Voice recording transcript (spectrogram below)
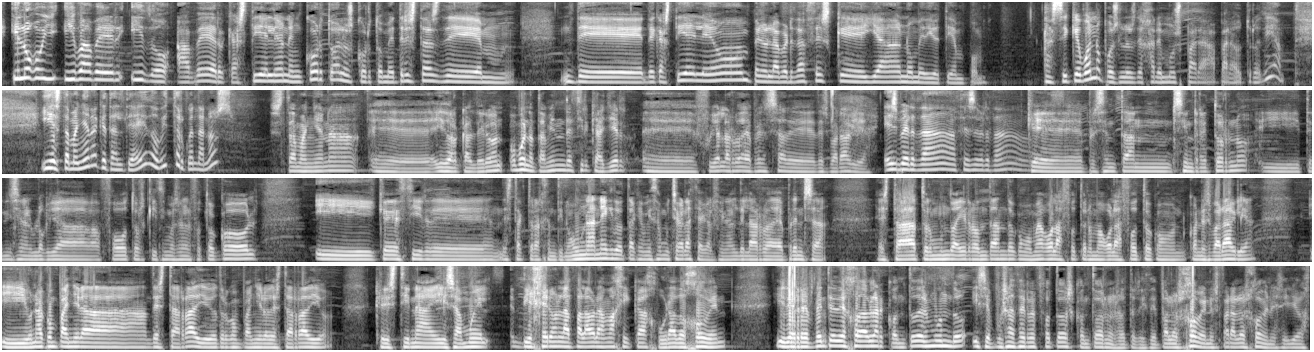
Y luego iba a haber ido a ver Castilla y León en corto, a los cortometristas de, mm, de, de Castilla y León, pero la verdad es que ya no me dio tiempo. Así que bueno, pues los dejaremos para, para otro día. ¿Y esta mañana qué tal te ha ido, Víctor? Cuéntanos. Esta mañana eh, he ido al Calderón. O bueno, también decir que ayer eh, fui a la rueda de prensa de Desbaraglia, Es verdad, es verdad. que presentan Sin Retorno y tenéis en el blog ya fotos que hicimos en el fotocall. Y qué decir de, de este actor argentino. Una anécdota que me hizo mucha gracia que al final de la rueda de prensa está todo el mundo ahí rondando, como me hago la foto, no me hago la foto con, con Esbaraglia. Y una compañera de esta radio y otro compañero de esta radio, Cristina y Samuel, dijeron la palabra mágica jurado joven y de repente dejó de hablar con todo el mundo y se puso a hacer fotos con todos nosotros. Dice, para los jóvenes, para los jóvenes. Y yo,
